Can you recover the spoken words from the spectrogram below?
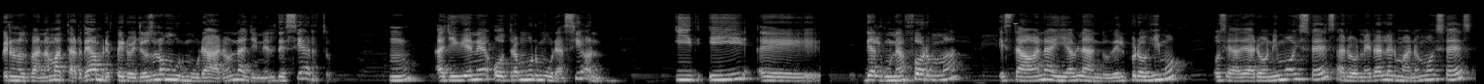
pero nos van a matar de hambre, pero ellos lo murmuraron allí en el desierto. Allí viene otra murmuración. Y, y de alguna forma estaban ahí hablando del prójimo, o sea, de Aarón y Moisés, Aarón era el hermano de Moisés,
